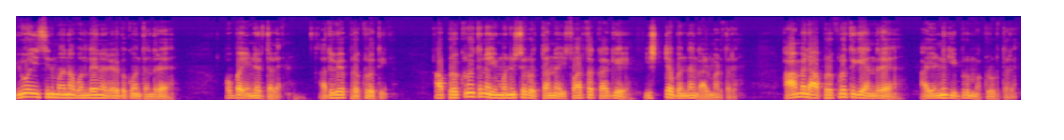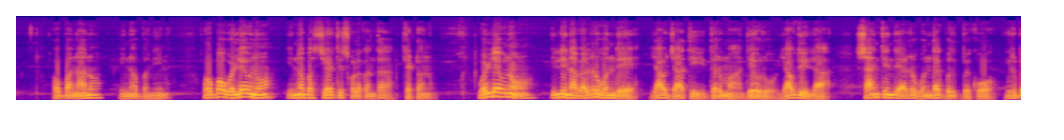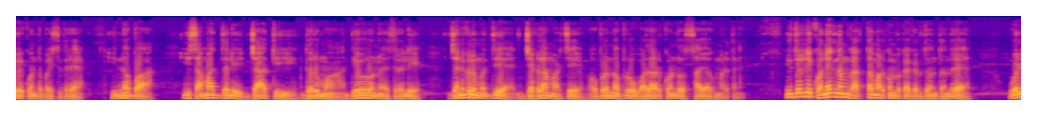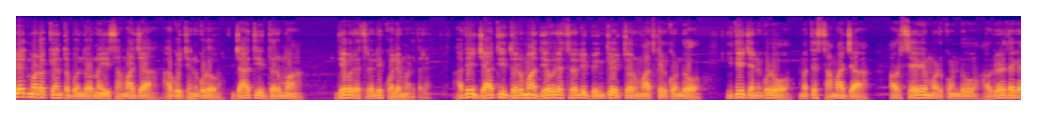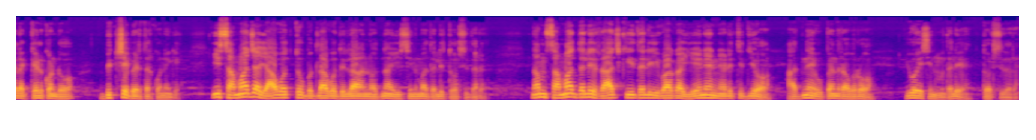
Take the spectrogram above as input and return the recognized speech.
You I ಸಿನಿಮಾನ ಒಂದ್ಲೈನಲ್ಲಿ ಹೇಳಬೇಕು ಅಂತಂದರೆ ಒಬ್ಬ ಹೆಣ್ಣಿರ್ತಾಳೆ. ಅದುವೇ ಪ್ರಕೃತಿ. ಆ ಪ್ರಕೃತಿನ ಈ ಮನುಷ್ಯರು ತನ್ನ ಈ ಸ್ವಾರ್ಥಕ್ಕಾಗಿ ಇಷ್ಟ ಬಂದಂಗೆ ಹಾಳು ಮಾಡ್ತಾರೆ. ಆಮೇಲೆ ಆ ಪ್ರಕೃತಿಗೆ ಅಂದರೆ ಆ ಹೆಣ್ಣಿಗೆ ಇಬ್ಬರು ಮಕ್ಕಳು ಹುಡ್ತಾರೆ. ಒಬ್ಬ ನಾನು, ಇನ್ನೊಬ್ಬ ನೀನು. ಒಬ್ಬ ಒಳ್ಳೆಯವನು, ಇನ್ನೊಬ್ಬ ಸೇರ್ ತೀರ್ಸ್ಕೊಳಕ್ಕಂತ ಕೆಟ್ಟವನು. ಒಳ್ಳೆಯವನು, ಇಲ್ಲಿ ನಾವೆಲ್ಲರೂ ಒಂದೇ, ಯಾವ ಜಾತಿ, ಧರ್ಮ, ದೇವರು ಯಾವುದೂ ಇಲ್ಲ. ಶಾಂತಿಯಿಂದ ಎಲ್ಲರೂ ಒಂದಾಗಿ ಬದುಕಬೇಕು, ಇರಬೇಕು ಅಂತ ಬಯಸಿದರೆ ಇನ್ನೊಬ್ಬ ಈ ಸಮಾಜದಲ್ಲಿ ಜಾತಿ, ಧರ್ಮ, ದೇವರು ಅನ್ನೋ ಹೆಸರಲ್ಲಿ ಜನಗಳ ಮಧ್ಯೆ ಜಗಳ ಮಾಡಿಸಿ ಒಬ್ರನ್ನೊಬ್ಬರು ಹೊಡೆದಾಡ್ಕೊಂಡು ಸಹಾಯೋಗ ಮಾಡ್ತಾನೆ. ಇದರಲ್ಲಿ ಕೊನೆಗೆ ನಮ್ಗೆ ಅರ್ಥ ಮಾಡ್ಕೊಬೇಕಾಗಿರೋದು ಅಂತಂದರೆ, ಒಳ್ಳೇದು ಮಾಡೋಕ್ಕೆ ಅಂತ ಬಂದವ್ರನ್ನ ಈ ಸಮಾಜ ಹಾಗೂ ಜನಗಳು ಜಾತಿ, ಧರ್ಮ, ದೇವರ ಹೆಸರಲ್ಲಿ ಕೊಲೆ ಮಾಡ್ತಾರೆ. ಅದೇ ಜಾತಿ, ಧರ್ಮ, ದೇವರ ಹೆಸರಲ್ಲಿ ಬೆಂಕಿ ಹಚ್ಚೋರು ಮಾತು ಕೇಳಿಕೊಂಡು ಇದೇ ಜನಗಳು ಮತ್ತು ಸಮಾಜ ಅವ್ರ ಸೇವೆ ಮಾಡಿಕೊಂಡು ಅವ್ರು ಹೇಳ್ದಾಗೆಲ್ಲ ಕೇಳಿಕೊಂಡು ಭಿಕ್ಷೆ ಬೇಡ್ತಾರೆ ಕೊನೆಗೆ. ಈ ಸಮಾಜ ಯಾವತ್ತೂ ಬದಲಾಗೋದಿಲ್ಲ ಅನ್ನೋದನ್ನ ಈ ಸಿನಿಮಾದಲ್ಲಿ ತೋರಿಸಿದ್ದಾರೆ. ನಮ್ಮ ಸಮಾಜದಲ್ಲಿ ರಾಜಕೀಯದಲ್ಲಿ ಇವಾಗ ಏನೇನು ನಡೀತಿದೆಯೋ ಅದನ್ನೇ ಉಪೇಂದ್ರ ಅವರು ಯು ಐ ಸಿನಿಮಾದಲ್ಲಿ ತೋರಿಸಿದ್ದಾರೆ.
